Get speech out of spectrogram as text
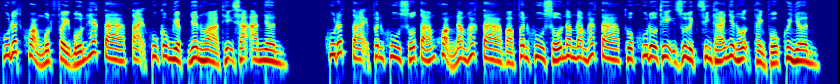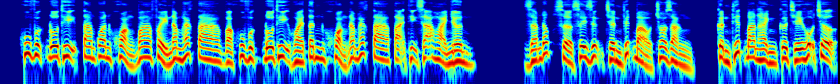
khu đất khoảng 1,4 ha tại khu công nghiệp Nhân Hòa thị xã An Nhơn, khu đất tại phân khu số 8 khoảng 5 ha và phân khu số 55 ha thuộc khu đô thị du lịch sinh thái Nhân hội thành phố Quy Nhơn khu vực đô thị Tam Quan khoảng 3,5 ha và khu vực đô thị Hoài Tân khoảng 5 ha tại thị xã Hoài Nhơn. Giám đốc Sở Xây dựng Trần Viết Bảo cho rằng cần thiết ban hành cơ chế hỗ trợ,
